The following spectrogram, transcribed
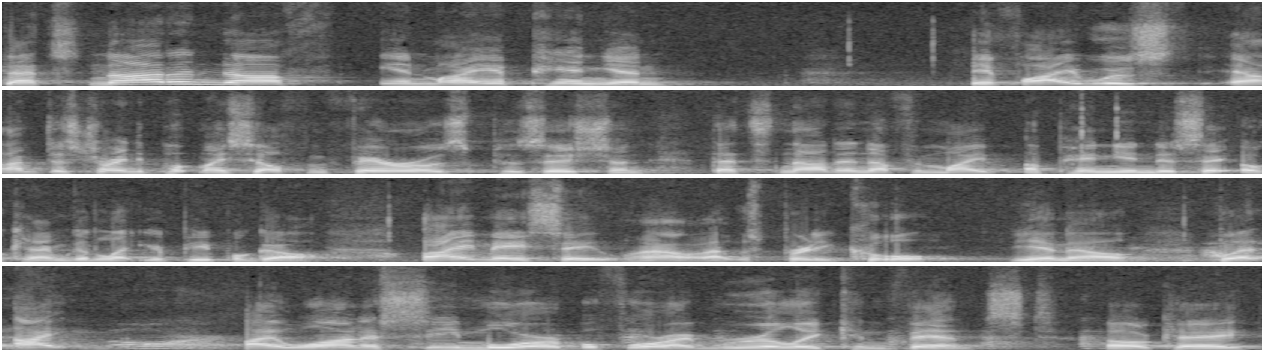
that's not enough, in my opinion. If I was, I'm just trying to put myself in Pharaoh's position, that's not enough, in my opinion, to say, okay, I'm going to let your people go. I may say, wow, that was pretty cool, you know, but I. I want to see more before I'm really convinced, okay?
